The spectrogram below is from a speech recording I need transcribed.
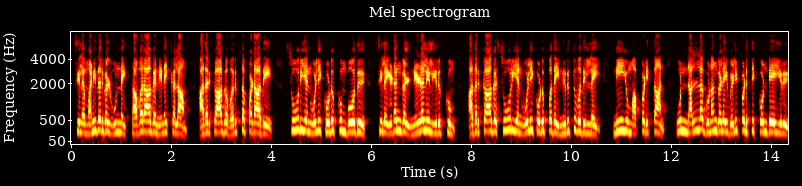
சில மனிதர்கள் உன்னை தவறாக நினைக்கலாம். அதற்காக வருத்தப்படாதே. சூரியன் ஒளி கொடுக்கும் போது சில இடங்கள் நிழலில் இருக்கும். அதற்காக சூரியன் ஒளி கொடுப்பதை நிறுத்துவதில்லை. நீயும் அப்படித்தான். உன் நல்ல குணங்களை வெளிப்படுத்திக் கொண்டே இரு.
